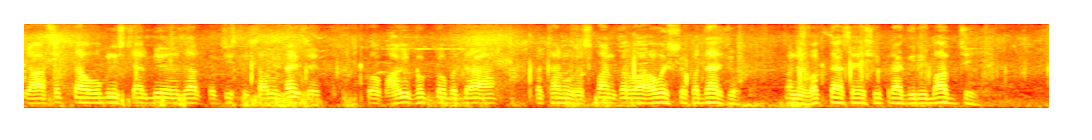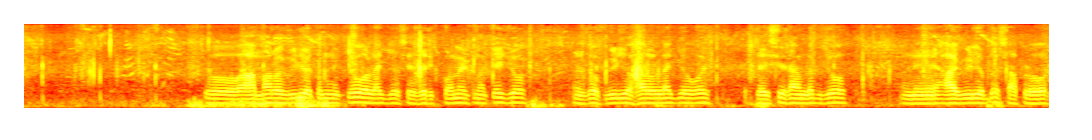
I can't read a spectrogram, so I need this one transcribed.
કે આ સપ્તાહ ઓગણીસ ચાર બે હજાર પચીસથી ચાલુ થાય છે, તો ભાવિ ભક્તો બધા કથાનું રસપાન કરવા અવશ્ય પધારજો. અને વક્તા છે શિપ્રાગીરી બાપજી. તો આ મારો વીડિયો તમને કેવો લાગ્યો છે જરીક કોમેન્ટમાં કહેજો. અને જો વીડિયો સારો લાગ્યો હોય, તો જય શ્રી રામ લખજો. અને આ વીડિયો બસ આપણો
